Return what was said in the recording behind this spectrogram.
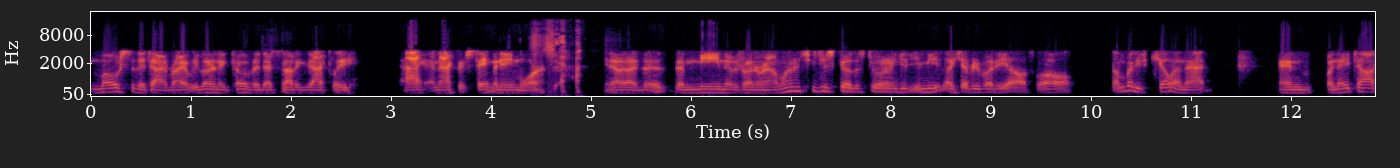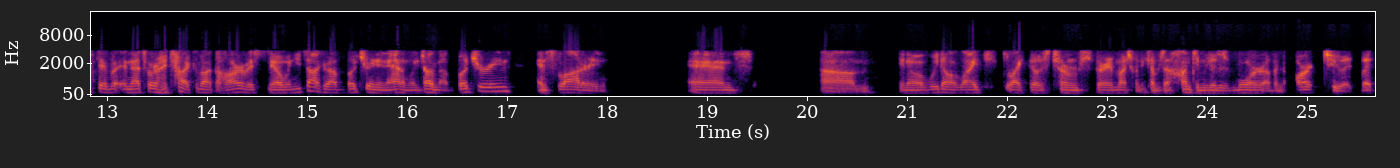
most of the time. Right? We learned in COVID that's not exactly an accurate statement anymore Yeah. you know, the the meme that was running around. Why don't you just go to the store and get your meat like everybody else? Well, somebody's killing that. And when they talk about, and that's where I talk about the harvest. You know, when you talk about butchering an animal, you're talking about butchering and slaughtering. And um, you know, we don't like like those terms very much when it comes to hunting because there's more of an art to it. But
